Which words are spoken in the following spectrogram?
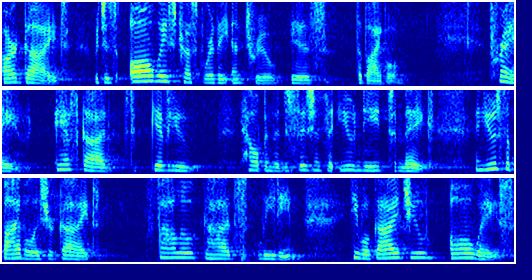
Our guide, which is always trustworthy and true, is the Bible. Pray, ask God to give you help in the decisions that you need to make, and use the Bible as your guide. Follow God's leading. He will guide you always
